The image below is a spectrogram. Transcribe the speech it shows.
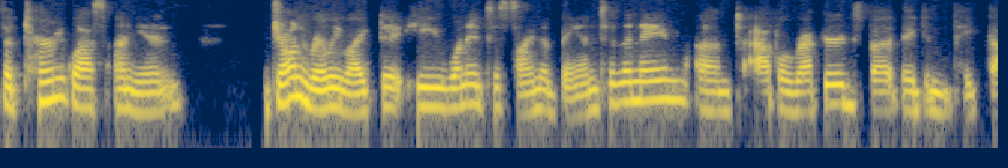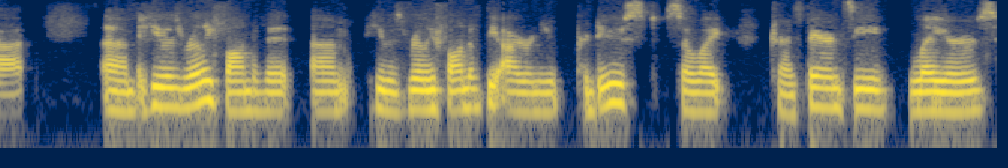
the term Glass Onion, John really liked it. He wanted to sign a band to the name, um, to Apple Records, but they didn't take that. Um, but he was really fond of it. Um, he was really fond of the irony it produced. So, like transparency, layers,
